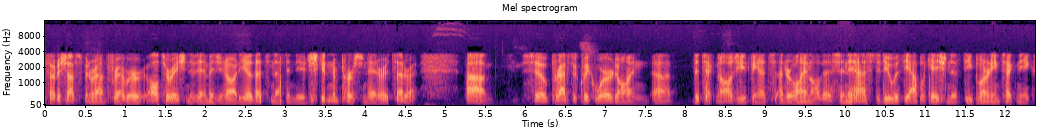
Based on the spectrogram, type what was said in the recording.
Photoshop's been around forever. Alteration of image and audio, that's nothing new. Just get an impersonator, etc." Um, so perhaps a quick word on uh, the technology advance underlying all this, and it has to do with the application of deep learning techniques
